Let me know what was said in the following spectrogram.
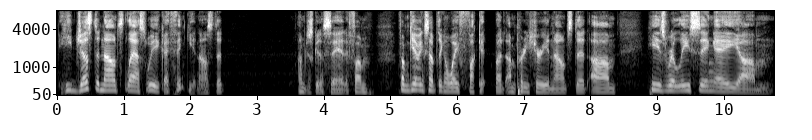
he just announced last week. I think he announced it. I'm just gonna say it. If I'm if I'm giving something away, fuck it. But I'm pretty sure he announced it. Um, he's releasing a um,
